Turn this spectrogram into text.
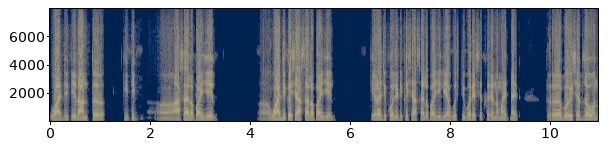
वादीतील अंतर किती असायला पाहिजे. वादी कशी असायला पाहिजे? केळाची क्वालिटी कशी असायला पाहिजे? या गोष्टी बऱ्याच शेतकऱ्यांना माहीत नाहीत. तर भविष्यात जाऊन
